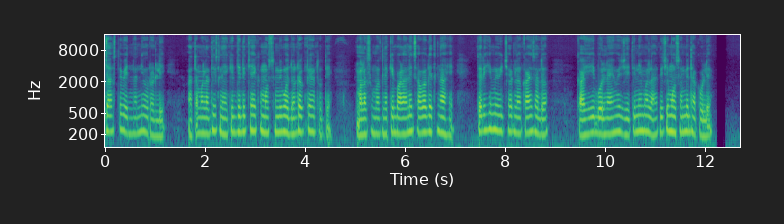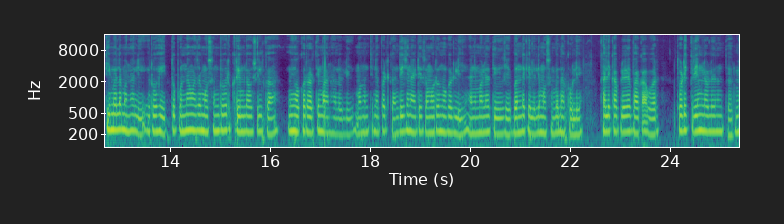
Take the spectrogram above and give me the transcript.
जास्त वेदनांनी ओरडली. आता मला दिसले की दिलीच्या एका मोसंबीमधून रक्त येत होते. मला समजले की बाळाने चावा घेतला आहे. तरीही मी विचारलं काय झालं? काहीही बोलण्याऐवजी तिने मला तिची मोसंबी दाखवले. ती मला म्हणाली रोहित तू पुन्हा माझ्या मोसंबीवर क्रीम लावशील का? मी होकर आरती मान हलवली. म्हणून तिने पटकन तिची नाईटी समोरून उघडली आणि मला तिचे बंद केलेले मोसंबी दाखवले. खाली कापलेल्या भागावर थोडी क्रीम लावल्यानंतर मी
